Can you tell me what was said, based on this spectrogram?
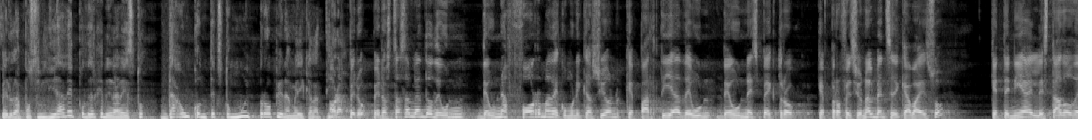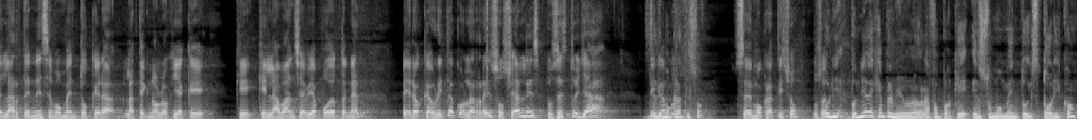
pero la posibilidad de poder generar esto da un contexto muy propio en América Latina. Ahora, pero, pero estás hablando de, un, de una forma de comunicación que partía de un, de un espectro que profesionalmente se dedicaba a eso, que tenía el estado del arte en ese momento, que era la tecnología que, que, que el avance había podido tener pero que ahorita con las redes sociales, pues esto ya... ¿Se democratizó? Se democratizó. ponía, el ejemplo en mi biógrafo porque en su momento histórico,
